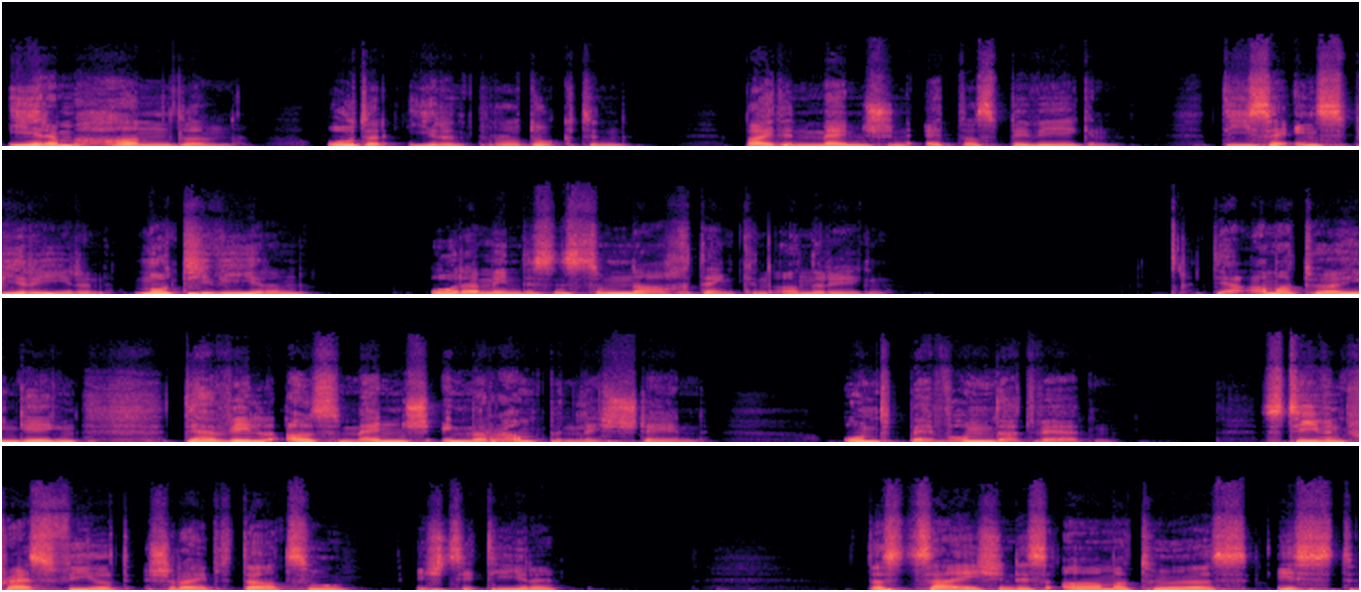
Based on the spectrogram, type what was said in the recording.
ihrem Handeln oder ihren Produkten bei den Menschen etwas bewegen, diese inspirieren, motivieren oder mindestens zum Nachdenken anregen. Der Amateur hingegen, der will als Mensch im Rampenlicht stehen und bewundert werden. Stephen Pressfield schreibt dazu, ich zitiere, Das Zeichen des Amateurs ist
